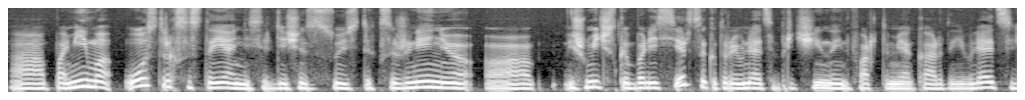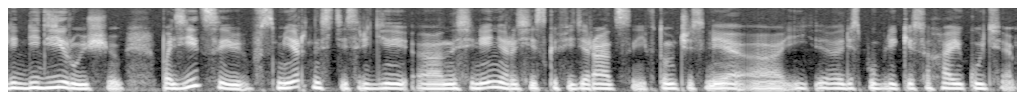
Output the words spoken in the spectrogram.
А, помимо острых состояний сердечно-сосудистых, к сожалению, а, ишемическая болезнь сердца, которая является причиной инфаркта миокарда, является лидирующей позицией в смертности среди населения Российской Федерации, в том числе э, Республики Саха-Якутия.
